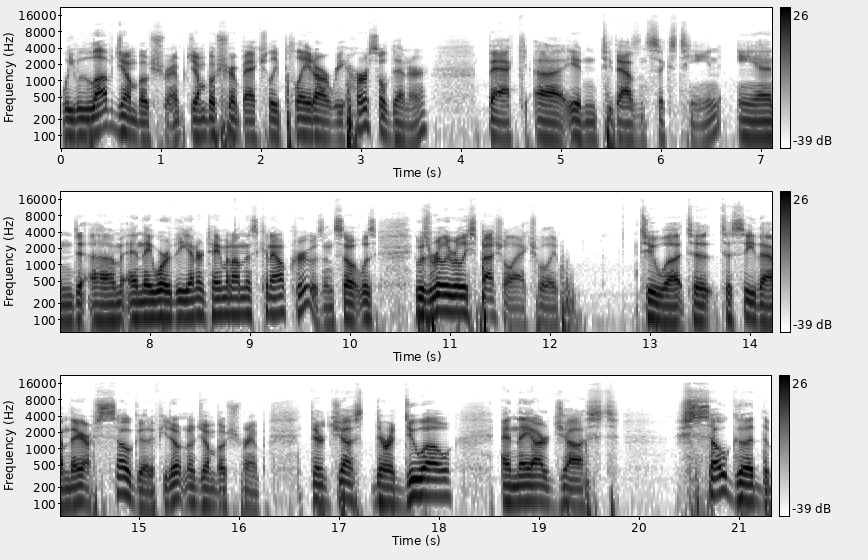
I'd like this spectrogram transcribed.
We love Jumbo Shrimp. Jumbo Shrimp actually played our rehearsal dinner back uh, in 2016, and um, and they were the entertainment on this canal cruise, and so it was it was really really special actually to uh, to to see them. They are so good. If you don't know Jumbo Shrimp, they're just they're a duo, and they are just so good. The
